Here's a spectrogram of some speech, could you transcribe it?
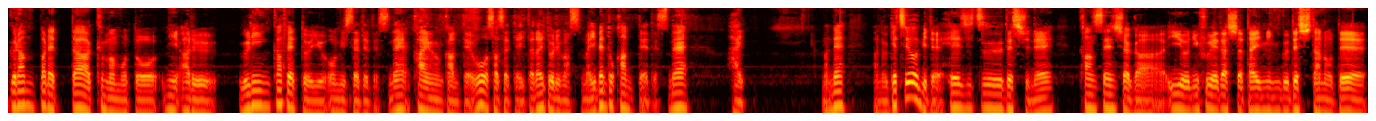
グランパレッタ熊本にあるグリーンカフェというお店でですね、開運鑑定をさせていただいております。まあ、イベント鑑定ですね。はい。まあね、あの、月曜日で平日ですしね、感染者がいいように増え出したタイミングでしたので、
